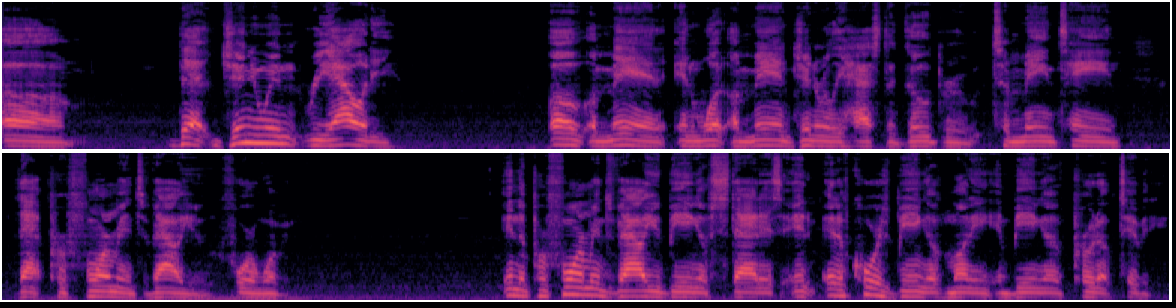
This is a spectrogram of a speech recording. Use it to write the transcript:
um that genuine reality of a man and what a man generally has to go through to maintain that performance value for a woman. And the performance value being of status and, and of course being of money and being of productivity.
